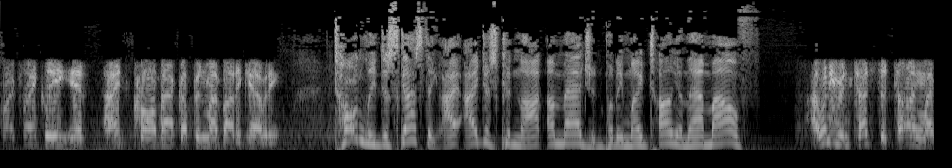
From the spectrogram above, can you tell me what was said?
quite frankly, it, I'd crawl back up in my body cavity. Totally disgusting. I, I just could not imagine putting my tongue in that mouth. I wouldn't even touch the tongue. My,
